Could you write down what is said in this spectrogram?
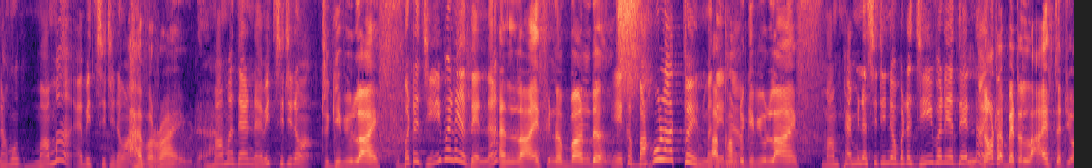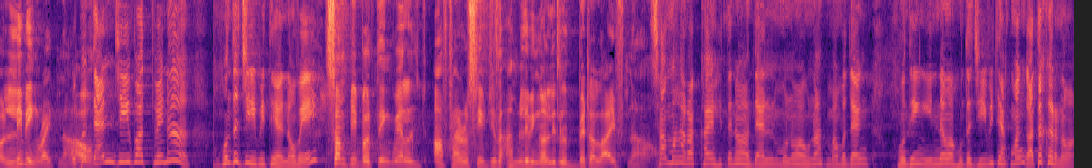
නමුත් මම ඇවිත් I සිටිනවා. have arrived මම දැන් ඇවිත් සිටිනවා. to give you life ඔබට ජීවනය දෙන්න and life in abundance. ඒක බහුලත්වයෙන්ම I've come to දෙන්න. give you life. මම පැමිණ සිටින ඔබට ජීවනය දෙන්නයි. Not a better life that you're living right ඔබ now. දැන් ජීවත් වෙන හොඳ ජීවිතය නොවේ. Some people think, well, after I received Jesus, I'm living a little better life now. සමහරක් අය හිතනවා දැන් මොනවා වුණත් මම දැන් හොඳින් ඉන්නවා හොඳ ජීවිතයක් මං ගත කරනවා.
